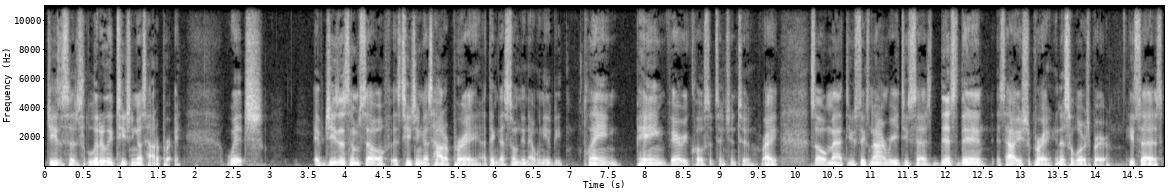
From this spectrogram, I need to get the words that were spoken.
Jesus is literally teaching us how to pray, which, if Jesus himself is teaching us how to pray, I think that's something that we need to be playing, paying very close attention to, right? So Matthew 6, 9 reads, he says, This then is how you should pray. And it's the Lord's Prayer. He says,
